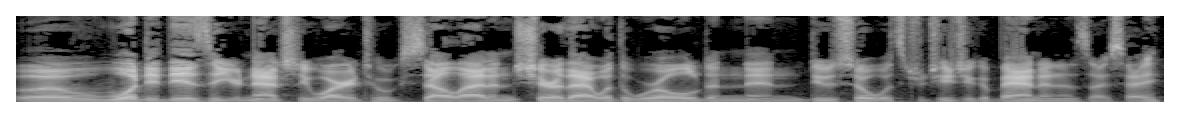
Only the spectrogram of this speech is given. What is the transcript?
uh, what it is that you're naturally wired to excel at and share that with the world and, and do so with strategic abandon, as I say.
